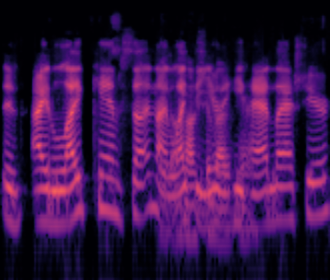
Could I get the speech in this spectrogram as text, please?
if I like Cam Sutton, I like the year that he Cam. had last year.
